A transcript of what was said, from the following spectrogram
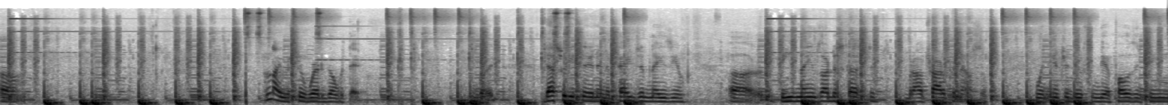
Um, I'm not even sure where to go with that. That's what he said in the Pack Gymnasium. Uh, these names are disgusting, but I'll try to pronounce them when introducing the opposing team,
